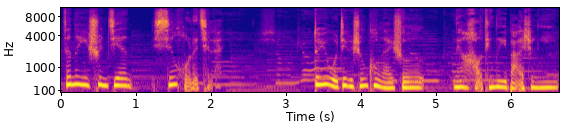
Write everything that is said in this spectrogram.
在那一瞬间鲜活了起来。对于我这个声控来说，那样好听的一把声音，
